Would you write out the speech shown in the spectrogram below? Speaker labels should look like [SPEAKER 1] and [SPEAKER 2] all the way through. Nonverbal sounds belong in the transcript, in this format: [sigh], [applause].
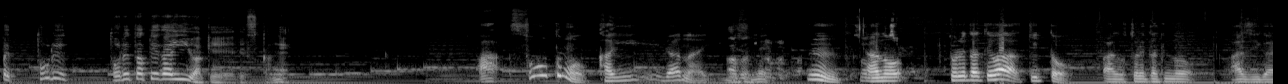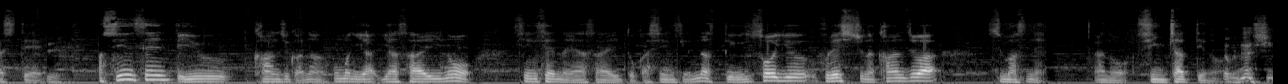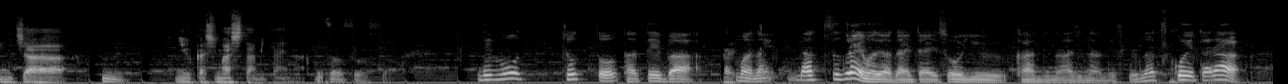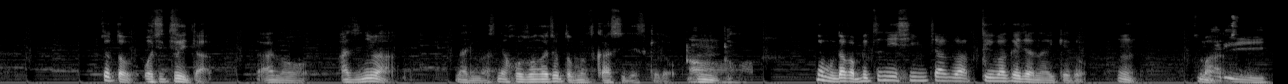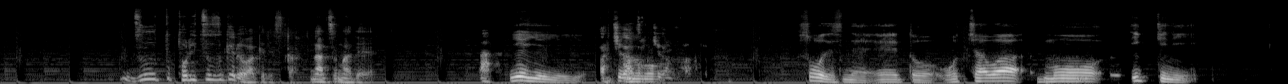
[SPEAKER 1] ぱり取れ取れたてがいいわけですかね。
[SPEAKER 2] あ、そうとも限らないですね。
[SPEAKER 1] う
[SPEAKER 2] うん。あの、取れたてはきっと、あの、取れたての味がして、
[SPEAKER 1] え
[SPEAKER 2] まあ新鮮っていう感じかな。ほんまにや野菜の新鮮な野菜とか新鮮なっていう、そういうフレッシュな感じはしますね。あの、新茶っていうのは
[SPEAKER 1] ね新茶
[SPEAKER 2] うん。
[SPEAKER 1] 入荷しましたみたいな。
[SPEAKER 2] そうそうそう。でもうちょっと経てば、
[SPEAKER 1] はい。
[SPEAKER 2] まあな夏ぐらいまではだいたいそういう感じの味なんですけど夏超えたらちょっと落ち着いたあの味にはなりますね。保存がちょっと難しいですけど、うん、でもだから別に新茶がっていうわけじゃないけどうん。
[SPEAKER 1] つまり、ずっと取り続けるわけですか？夏まで。
[SPEAKER 2] あいえいえいえいえ。
[SPEAKER 1] あ違う違う
[SPEAKER 2] そうですね。えっ、とお茶はもう一気に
